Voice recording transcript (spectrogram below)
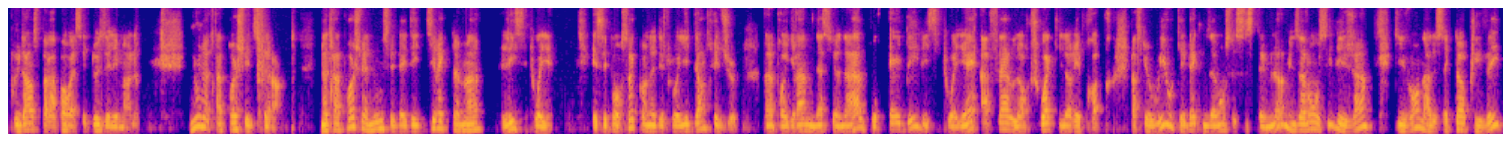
prudence par rapport à ces deux éléments-là. Nous, notre approche est différente. Notre approche à nous, c'est d'aider directement les citoyens. Et c'est pour ça qu'on a déployé d'entrée de jeu un programme national pour aider les citoyens à faire leur choix qui leur est propre. Parce que oui, au Québec, nous avons ce système-là, mais nous avons aussi des gens qui vont dans le secteur privé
